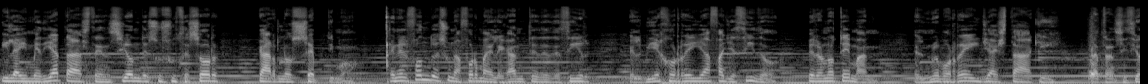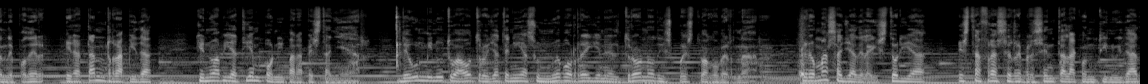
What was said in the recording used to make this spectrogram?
y la inmediata ascensión de su sucesor, Carlos VII. En el fondo es una forma elegante de decir, el viejo rey ha fallecido, pero no teman, el nuevo rey ya está aquí. La transición de poder era tan rápida que no había tiempo ni para pestañear. De un minuto a otro ya tenías un nuevo rey en el trono dispuesto a gobernar. Pero más allá de la historia, esta frase representa la continuidad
